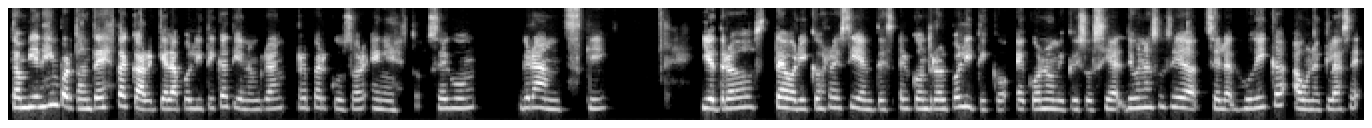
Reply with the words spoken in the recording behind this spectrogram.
También es importante destacar que la política tiene un gran repercusor en esto. Según Gramsci y otros teóricos recientes, el control político, económico y social de una sociedad se le adjudica a una clase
